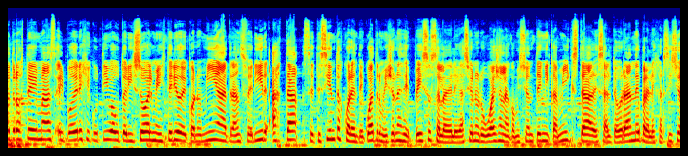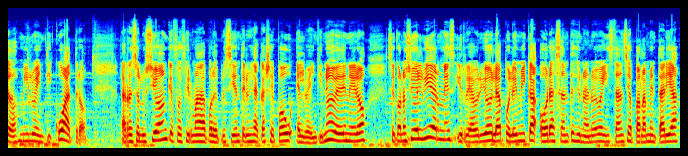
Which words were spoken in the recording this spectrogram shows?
Otros temas, el Poder Ejecutivo autorizó al Ministerio de Economía a transferir hasta 744 millones de pesos a la delegación uruguaya en la Comisión Técnica Mixta de Salto Grande para el ejercicio 2024. La resolución, que fue firmada por el presidente Luis Lacalle Pou el 29 de enero, se conoció el viernes y reabrió la polémica horas antes de una nueva instancia parlamentaria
